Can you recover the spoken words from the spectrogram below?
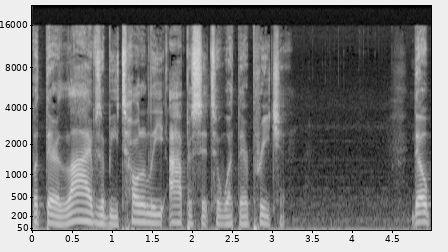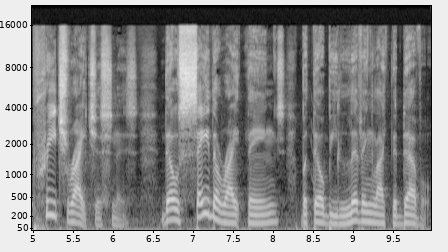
But their lives will be totally opposite to what they're preaching. They'll preach righteousness. They'll say the right things, but they'll be living like the devil.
